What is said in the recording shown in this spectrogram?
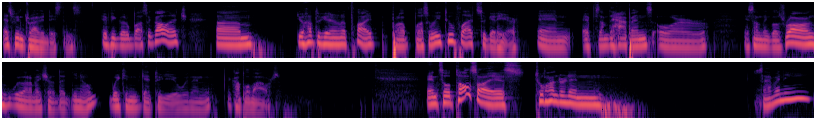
it's within driving distance. If you go to Boston College, um, you have to get on a flight, possibly two flights to get here. And if something happens or if something goes wrong, we want to make sure that you know we can get to you within a couple of hours." And so Tulsa is 270,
